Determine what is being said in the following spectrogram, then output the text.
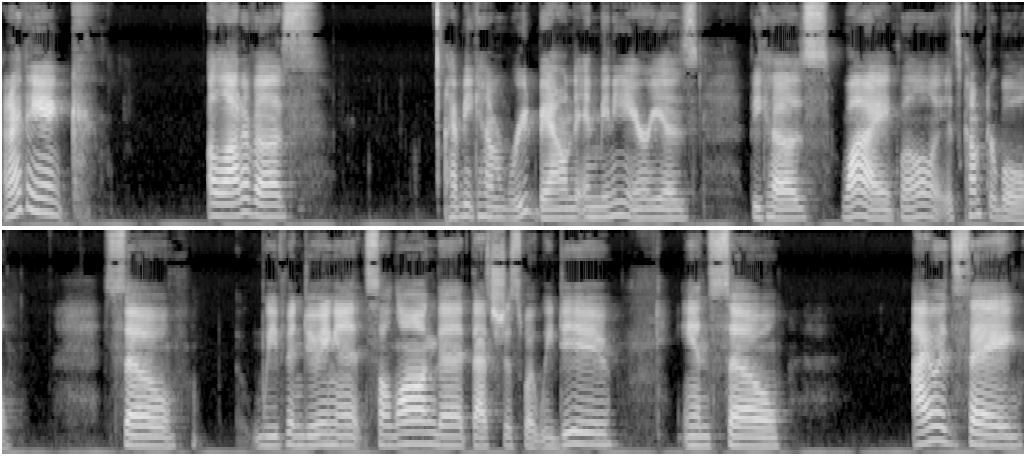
and I think a lot of us have become root bound in many areas because why? Well, it's comfortable. So we've been doing it so long that that's just what we do. And so I would say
